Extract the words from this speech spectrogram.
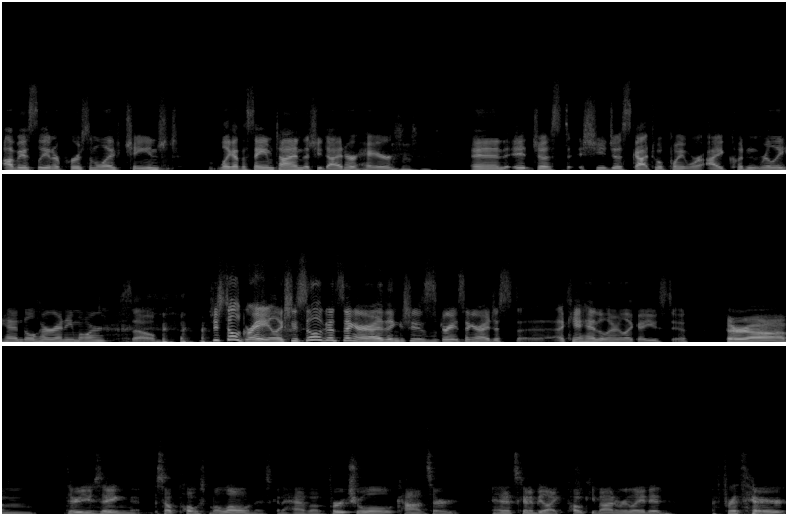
obviously in her personal life changed, like at the same time that she dyed her hair. and it just she just got to a point where I couldn't really handle her anymore. So she's still great. Like she's still a good singer. I think she's a great singer. I just uh, I can't handle her like I used to. they're um they're using so Post Malone is going to have a virtual concert and it's going to be like Pokemon related for their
